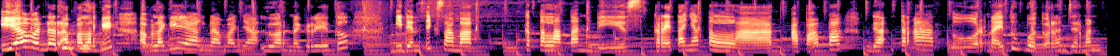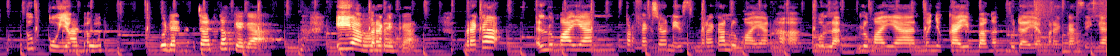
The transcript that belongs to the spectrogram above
iya bener, apalagi apalagi yang namanya luar negeri itu identik sama ketelatan bis, keretanya telat, apa-apa nggak teratur. Nah itu buat orang Jerman tuh puyeng banget. Udah cocok ya kak? Iya mereka. Mereka lumayan perfeksionis mereka lumayan ha, mula, lumayan menyukai banget budaya mereka sehingga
